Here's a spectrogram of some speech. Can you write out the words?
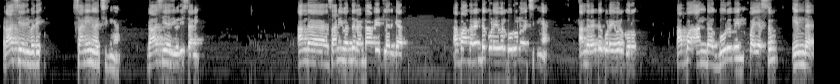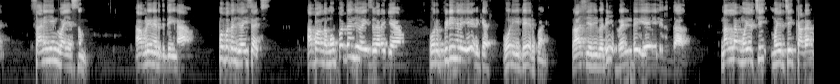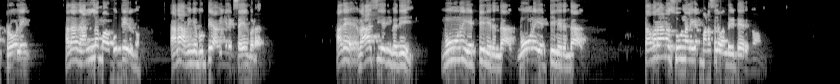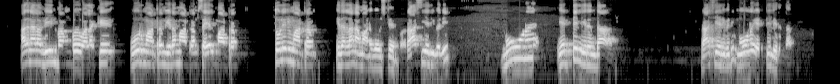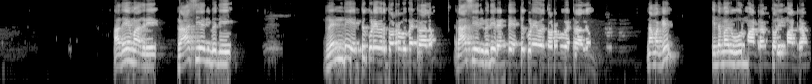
ராசி அதிபதி சனின்னு வச்சுக்கோங்க. ராசி அதிபதி சனி. அந்த சனி வந்து ரெண்டாம் வீட்டில் இருக்கார். அப்போ அந்த ரெண்டு குடையவர் குருன்னு வச்சுக்கோங்க. அந்த ரெண்டு குடையவர் குரு. அப்போ அந்த குருவின் வயசும் இந்த சனியின் வயசும். அப்படின்னு எடுத்துட்டீங்கன்னா முப்பத்தஞ்சு வயசு ஆச்சு அப்போ அந்த முப்பத்தஞ்சு வயசு வரைக்கும் ஒரு பிடிநிலையே இருக்காது. ஓடிக்கிட்டே இருப்பாங்க. ராசி அதிபதி ரெண்டு ஏழில் இருந்தால் நல்ல முயற்சி முயற்சி கடன் ரோலிங் அதாவது நல்ல ம- புத்தி இருக்கும். ஆனால் அவங்க புத்தி அவங்களுக்கு செயல்படாது. அதே ராசி அதிபதி மூணு எட்டில் இருந்தால் மூணு எட்டில் இருந்தால் தவறான சூழ்நிலைகள் மனசுல வந்துகிட்டே இருக்கும். அதனால வீண் வம்பு வழக்கு ஊர் மாற்றம் இடமாற்றம் செயல் மாற்றம் தொழில் மாற்றம் இதெல்லாம் நம்ம அனுபவிச்சுட்டே இருப்போம். ராசி அதிபதி மூணு எட்டில் இருந்தால் ராசி அதிபதி மூணு எட்டில் இருந்தால். அதே மாதிரி ராசி அதிபதி ரெண்டு எட்டு குடைவர் தொடர்பு பெற்றாலும் ராசி அதிபதி ரெண்டு எட்டு குடைவர் தொடர்பு பெற்றாலும் நமக்கு இந்த மாதிரி ஊர் மாற்றம் தொழில் மாற்றம்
